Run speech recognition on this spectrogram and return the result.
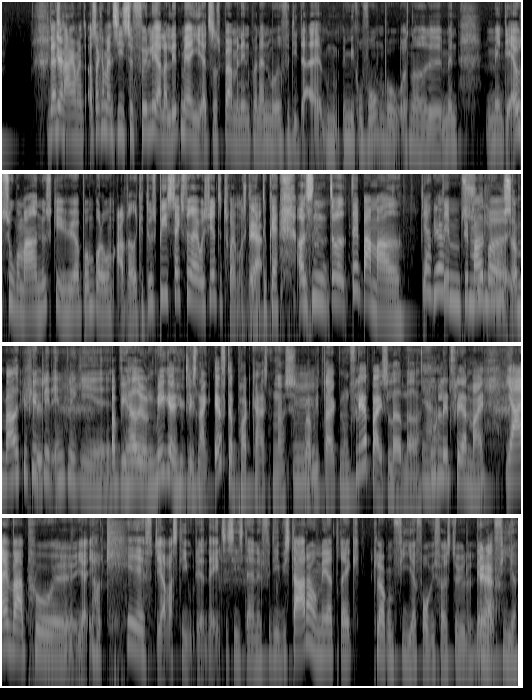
hvad Ja. snakker man? Og så kan man sige, selvfølgelig er der lidt mere i, at så spørger man ind på en anden måde, fordi der er mikrofon på og sådan noget. øh, Men, men det er jo super meget, nu skal I høre bum, bum, bum. Ah, hvad, kan du spise seks fede røver? Det tror jeg måske Ja. du kan. Og sådan, du ved, det er bare meget... Ja, ja det er, det er meget loose og meget hyggeligt. hyggeligt indblik i... Øh, Og vi havde jo en mega hyggelig snak efter podcasten også, mm. Mhm. hvor vi drak nogle flere bajsalademader. Ja. Ja. Du er lidt flere end mig. Jeg var på... Øh, jeg, hold kæft, jeg var stiv den dag til sidst, Anne. Fordi vi starter jo med at drikke klokken 4, får vi første øl. Lidt Ja. over 4.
